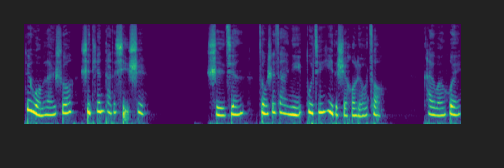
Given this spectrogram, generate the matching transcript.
对我们来说是天大的喜事。时间总是在你不经意的时候流走。开完会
